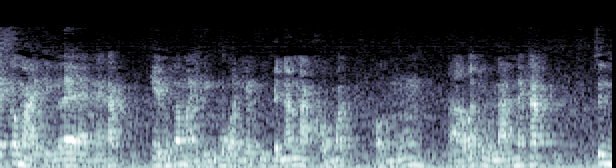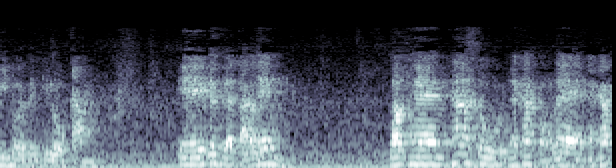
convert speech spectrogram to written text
F ก็หมายถึงแรงนะครับ m ก็หมายถึงมวลก็คือเป็นน้ำหนักของวัตของอวัตถุนั้นนะครับ ซึ่งมีหน่วยเป็นกิโลกรัม a ก็คืออัตราเร่ง เราแทนค่าสูตรนะครับของแรงนะครับ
